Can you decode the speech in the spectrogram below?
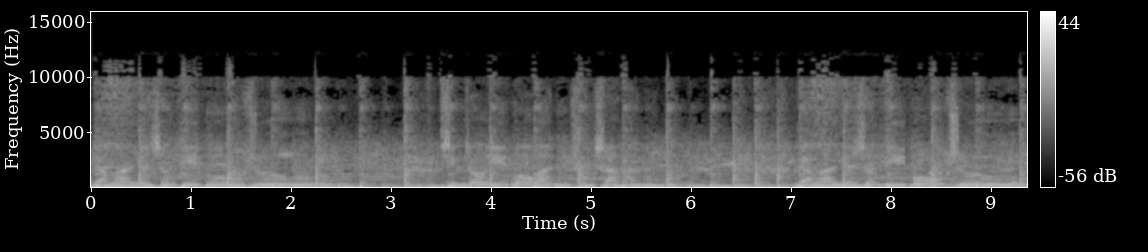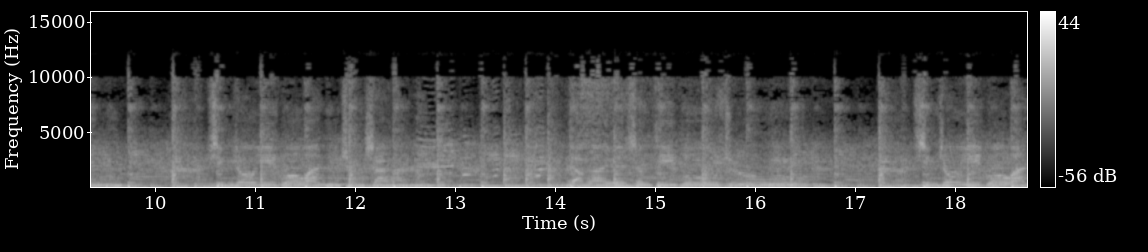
两岸猿声啼不住，轻舟已过万重山。两岸猿声啼不住，轻舟已过万重山。两岸猿声啼不住，轻舟已过万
